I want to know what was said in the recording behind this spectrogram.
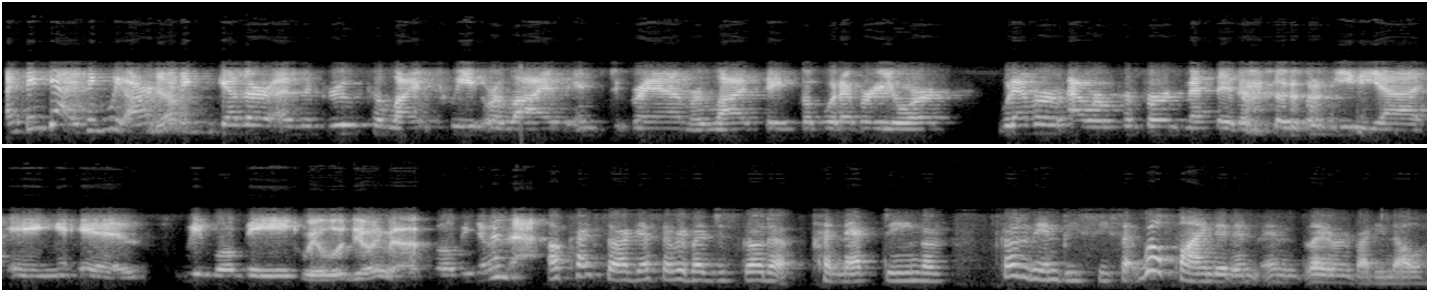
I think yeah, I think we are yeah. getting together as a group to live tweet or live Instagram or live Facebook, whatever your whatever our preferred method of social mediaing is we will be we will be doing that. We'll be doing that. Okay, so I guess everybody just go to connecting or go to the NBC site. We'll find it and, and let everybody know.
